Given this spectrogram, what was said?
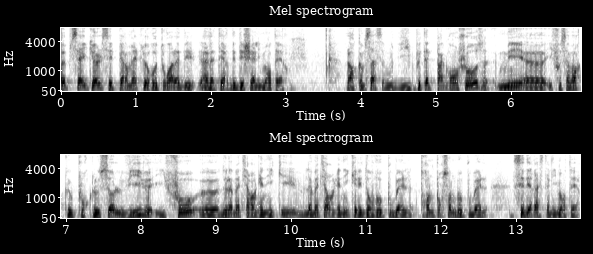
Upcycle, c'est permettre le retour à la, dé- à la terre des déchets alimentaires. Alors comme ça, ça vous dit peut-être pas grand-chose, mais euh, il faut savoir que pour que le sol vive, il faut euh, de la matière organique. Et la matière organique, elle est dans vos poubelles. 30% de vos poubelles, c'est des restes alimentaires.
